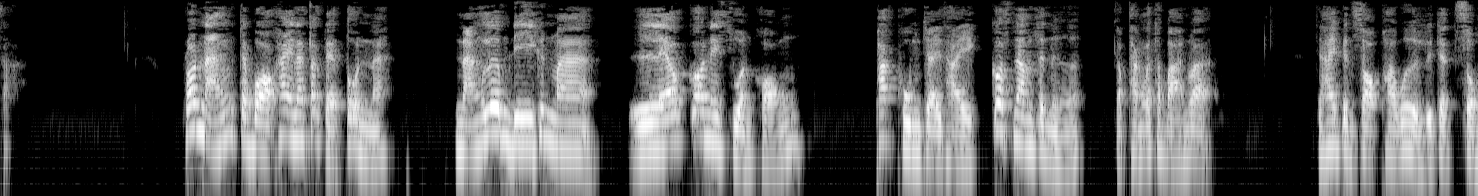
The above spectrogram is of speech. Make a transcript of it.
ศะ เพราะหนังจะบอกให้นะตั้งแต่ต้นนะ หนังเริ่มดีขึ้นมา แล้วก็ในส่วนของพรรคภูมิใจไทยก็นำเสนอกับทางรัฐบาลว่า จะให้เป็นซอฟต์พาวเวอร์หรือจะส่ง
